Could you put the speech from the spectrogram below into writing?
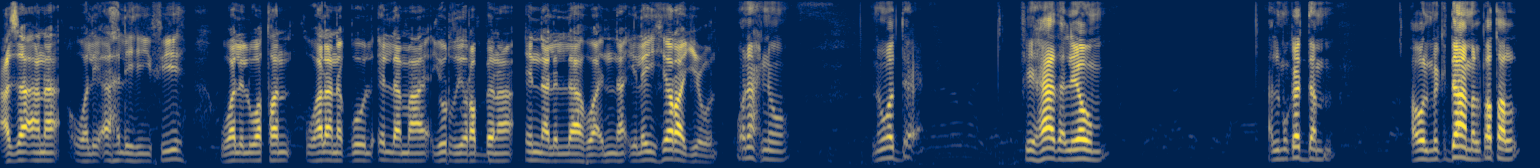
عزاءنا ولأهله فيه وللوطن ولا نقول إلا ما يرضي ربنا إنا لله وإنا إليه راجعون. ونحن نودع في هذا اليوم المقدم أو المقدام البطل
